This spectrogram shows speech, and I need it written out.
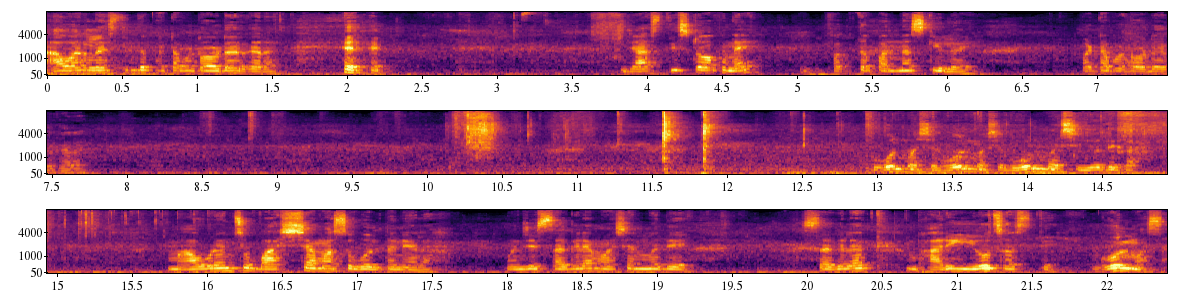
आवरले असतील तर फटाफट ऑर्डर करा. जास्ती स्टॉक नाही फक्त पन्नास किलो आहे. पटापट ऑर्डर करा. गोल मासे गोल मासे गोल मशी देखा. मावऱ्यांचो बादशा मासो बोलताना याला. म्हणजे सगळ्या माशांमध्ये सगळ्यात भारी योच असते गोल मासा.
